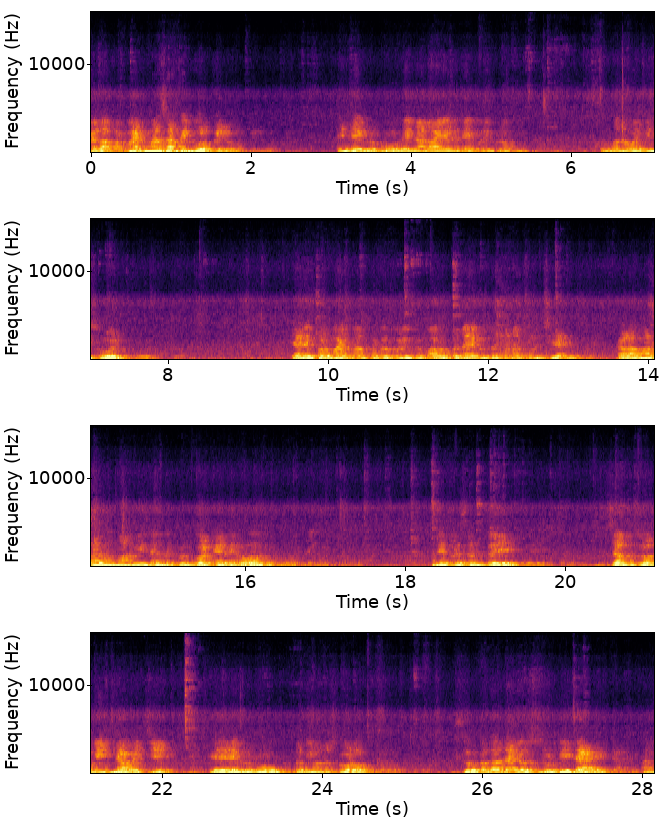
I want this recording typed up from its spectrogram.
પહેલા પરમાત્મા સાથે બોલ કર્યો. હે પ્રભુ, હે નારાયણ, હે પરિબ્રહ્મ તું મનોવયથી છોડ ત્યારે પરમાત્મા ખબર પડી કે મારું બનાવેલું તો મને ભૂલ છે. આવ્યો કાળા માથાનું માનવી છે ને કોઈ ગોટે ને હો. અને એટલે સંતોએ જમ જોમી થયા વચ્ચે કે હે પ્રભુ, તમે મને છોડો. જો કદાચ આવ્યો છૂટી જાય, અને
